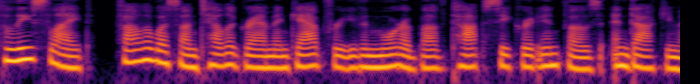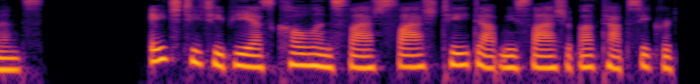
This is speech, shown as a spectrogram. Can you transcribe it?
police light follow us on telegram and gab for even more above top secret infos and documents. Https colon slash slash t.me slash above top secret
